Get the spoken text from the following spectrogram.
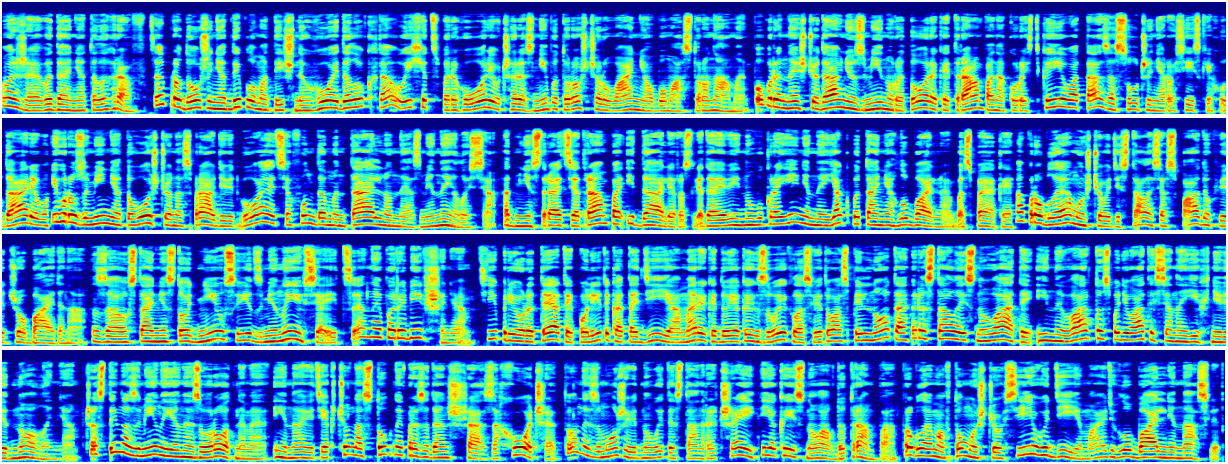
Вважає видання Телеграф. Це продовження дипломатичних гойдалок та вихід з переговорів через нібито розчарування обома сторонами. Попри нещодавню зміну риторики Трампа на користь Києва та засудження російських ударів, його розуміння того, що насправді відбувається, фундаментально не змінилося. Адміністрація Трампа і далі розглядає війну в Україні не як питання глобальної безпеки, а проблему, що дісталася в спадок від Джо Байдена. За останні 100 днів світ змінився, і це не перебільшення. Ті пріоритети, політика та дії Америки, до яких звикла світова спільнота, перестали існувати, і не варто сподіватися на їхнє відновлення. Частина змін є незворотними, і навіть якщо наступний президент США захоче, то не зможе відновити стан речей, який існував до Трампа. Проблема в тому, що всі його дії мають глобальні наслідки.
